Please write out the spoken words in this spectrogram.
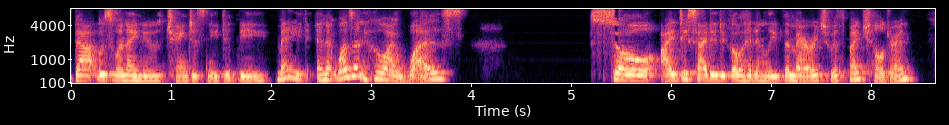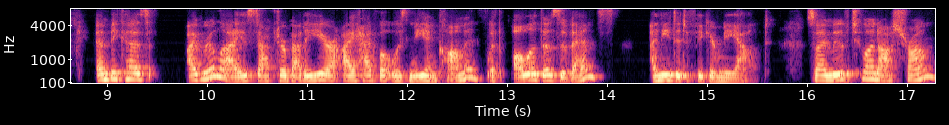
that was when I knew changes needed to be made. And it wasn't who I was. So, I decided to go ahead and leave the marriage with my children. And because I realized after about a year, I had what was me in common with all of those events, I needed to figure me out. So I moved to an ashram,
